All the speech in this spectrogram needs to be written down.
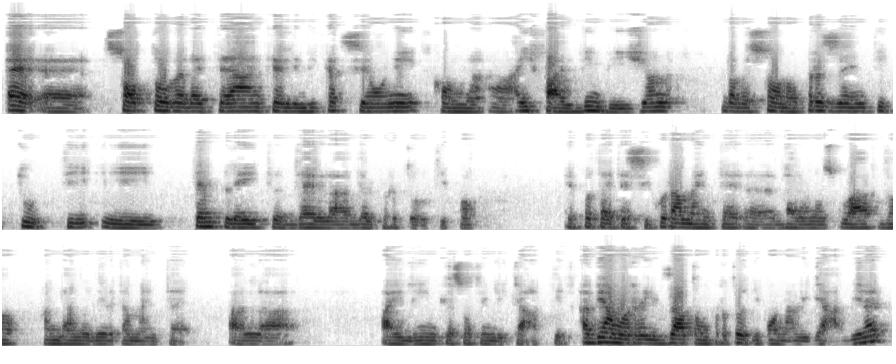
e eh, sotto vedete anche le indicazioni con uh, i file di InVision dove sono presenti tutti i template del, del prototipo e potete sicuramente eh, dare uno sguardo andando direttamente alla, ai link sottoindicati. Abbiamo realizzato un prototipo navigabile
